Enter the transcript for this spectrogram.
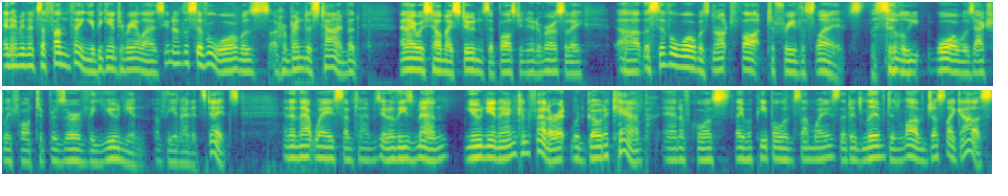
And I mean, it's a fun thing. You begin to realize, you know, the Civil War was a horrendous time, but, and I always tell my students at Boston University, uh, the Civil War was not fought to free the slaves. The Civil War was actually fought to preserve the Union of the United States. And in that way, sometimes, you know, these men, Union and Confederate, would go to camp. And of course, they were people in some ways that had lived and loved just like us,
